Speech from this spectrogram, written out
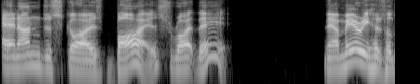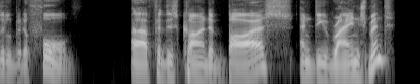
and undisguised bias right there. Now, Mary has a little bit of form uh, for this kind of bias and derangement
